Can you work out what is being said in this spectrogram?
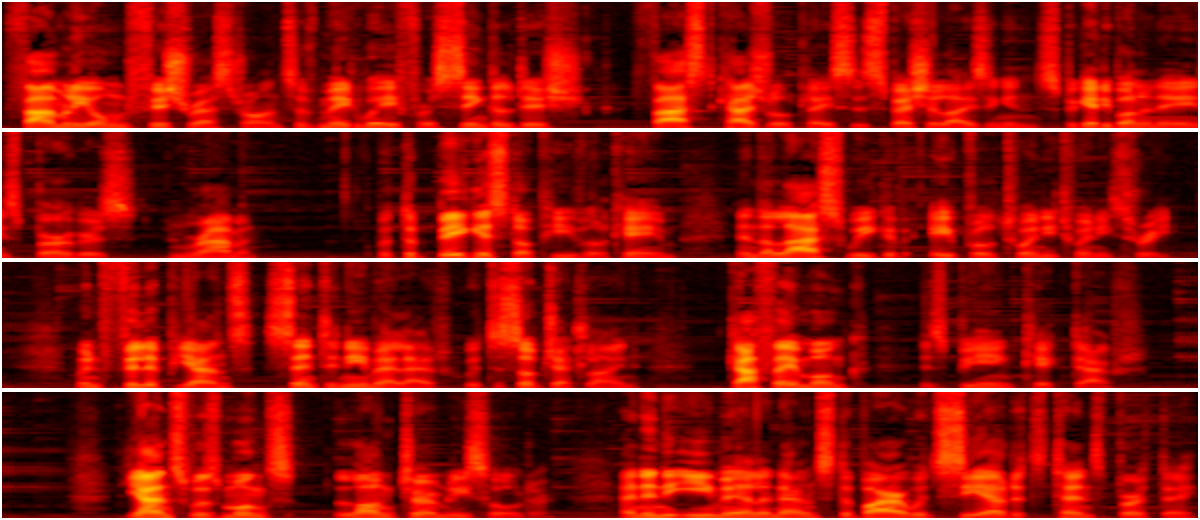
family owned fish restaurants have made way for a single dish, fast casual places specializing in spaghetti bolognese, burgers, and ramen. But the biggest upheaval came in the last week of April 2023, when Philip Jans sent an email out with the subject line Café Monk is being kicked out. Jans was Monk's long term leaseholder, and in the email announced the bar would see out its 10th birthday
